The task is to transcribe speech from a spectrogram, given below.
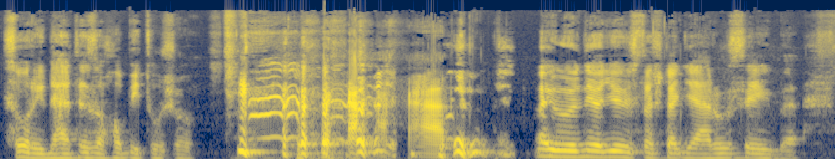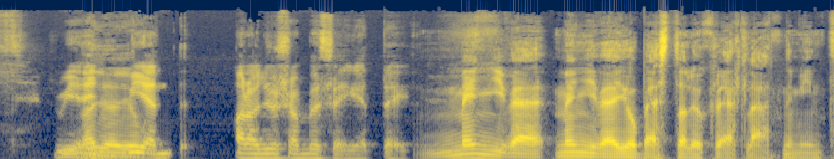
sorry, de hát ez a habitusom. Beülni a győztesnek járó székbe. Milyen, Nagyon jó. milyen aranyosan beszélgettek. Mennyivel, mennyivel jobb ezt a löklert látni, mint,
